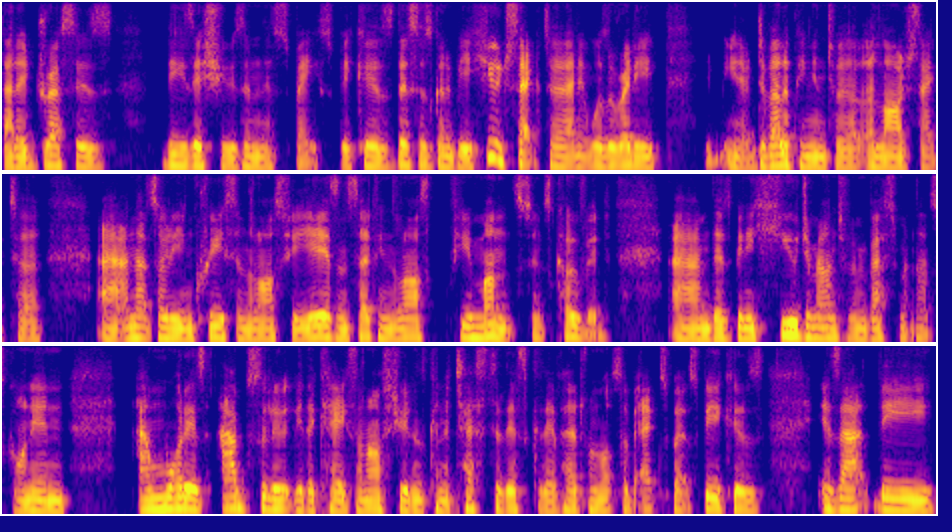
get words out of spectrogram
that addresses these issues in this space because this is going to be a huge sector and it was already you know developing into a, a large sector uh, and that's only increased in the last few years and certainly in the last few months since covid. Um, there's been a huge amount of investment that's gone in and what is absolutely the case and our students can attest to this because they've heard from lots of expert speakers is that the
